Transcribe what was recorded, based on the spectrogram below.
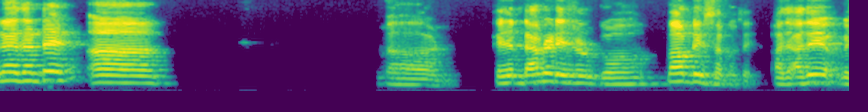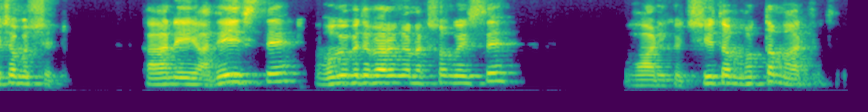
లేదంటే ఏదైనా టాబ్లెట్ వేసినట్టుకో వామిటింగ్స్ తగ్గుతాయి. అది అదే విషమ చెట్టు. కానీ అదే ఇస్తే హోమియోపతి పరంగా నక్షంగా ఇస్తే వాడికి జీతం మొత్తం మారిపోతుంది.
